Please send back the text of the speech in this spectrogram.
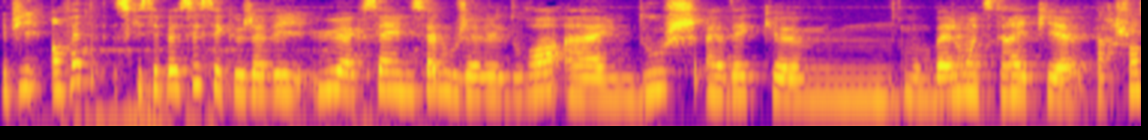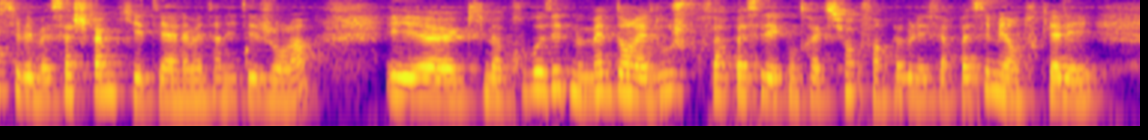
Et puis en fait, ce qui s'est passé, c'est que j'avais eu accès à une salle où j'avais le droit à une douche avec mon ballon, etc. Et puis par chance, il y avait ma sage-femme qui était à la maternité ce jour-là et qui m'a proposé de me mettre dans la douche pour faire passer les contractions. Enfin, pas les faire passer, mais en tout cas les euh,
